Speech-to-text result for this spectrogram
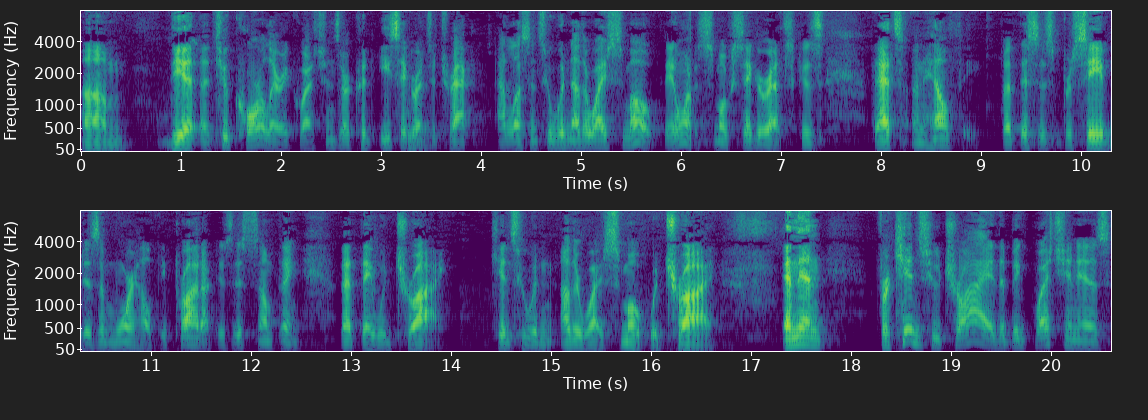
Um, the uh, two corollary questions are, could e-cigarettes attract adolescents who wouldn't otherwise smoke? They don't want to smoke cigarettes because that's unhealthy. But this is perceived as a more healthy product. Is this something that they would try? Kids who wouldn't otherwise smoke would try. And then for kids who try, the big question is,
